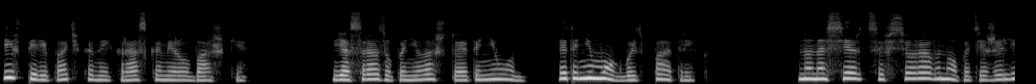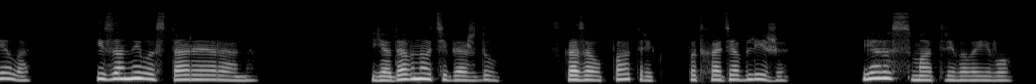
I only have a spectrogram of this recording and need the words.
и в перепачканной красками рубашке. Я сразу поняла, что это не он. Это не мог быть Патрик. Но на сердце все равно потяжелело и заныла старая рана. «Я давно тебя жду», — сказал Патрик, подходя ближе. Я рассматривала его.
